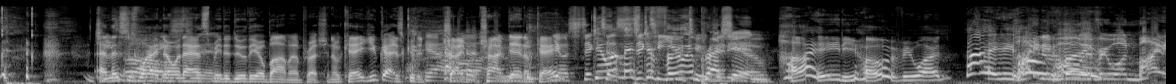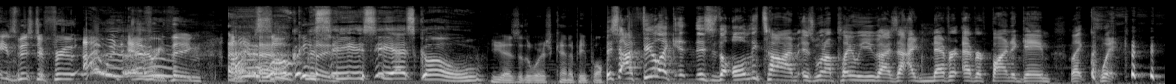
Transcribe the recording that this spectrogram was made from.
The, and this is why no one asked me to do the Obama impression. Okay, you guys could have Yeah, chimed, well, chimed I mean, in. Okay. Yo, stick Do to a stick Mr. to Fruit YouTube impression. Video. Hi, ho, everyone. Heidi, Hi, everybody. hello everyone. My name's Mr. Fruit. I win everything. I'm so Welcome to good. C- CS:GO. You guys are the worst kind of people. This, I feel like it, this is the only time is when I'm playing with you guys that I never ever find a game like quick.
